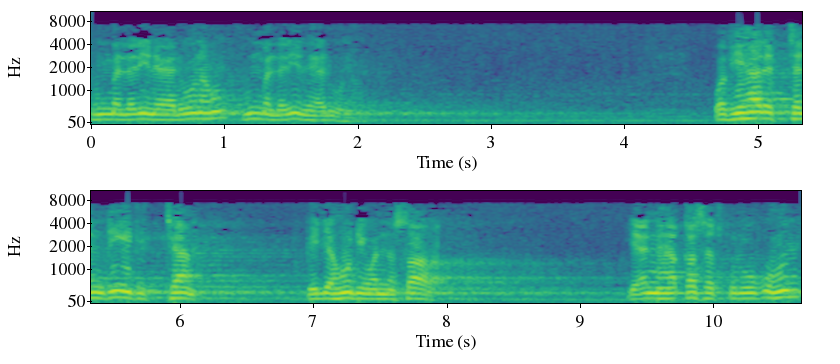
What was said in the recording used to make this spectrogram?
ثم الذين يلونهم ثم الذين يلونهم. وفي هذا التنديد التام باليهود والنصارى لأنها قست قلوبهم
